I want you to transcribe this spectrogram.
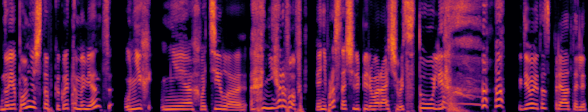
Но я помню, что в какой-то момент у них не хватило нервов, и они просто начали переворачивать стулья. Где вы это спрятали?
